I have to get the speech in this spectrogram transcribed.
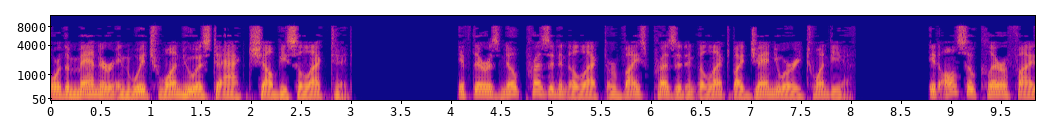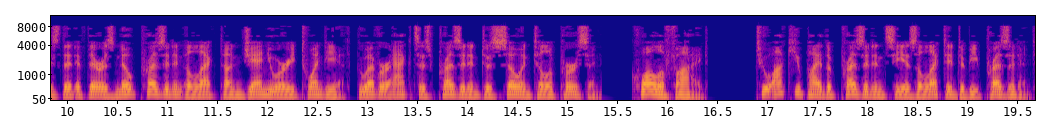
or the manner in which one who is to act shall be selected." If there is no president-elect or vice president-elect by January 20. It also clarifies that if there is no president-elect on January 20, whoever acts as president does so until a person «qualified» to occupy the presidency is elected to be president.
